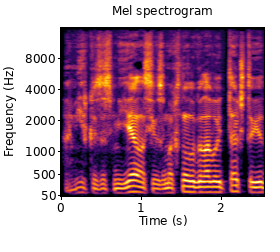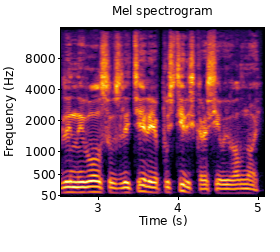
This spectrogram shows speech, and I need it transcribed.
А Мирка засмеялась и взмахнула головой так, что ее длинные волосы взлетели и опустились красивой волной.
